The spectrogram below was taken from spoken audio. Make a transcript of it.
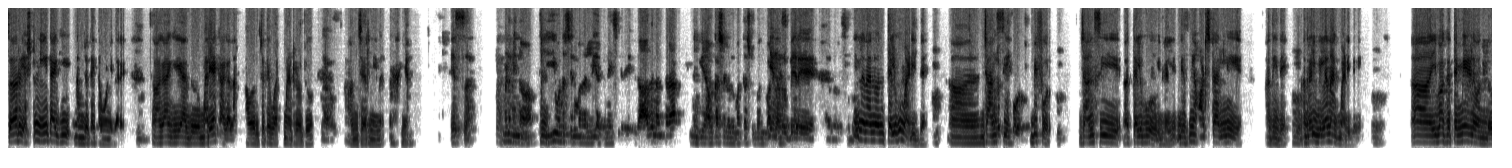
ಸರ್ ಎಷ್ಟು ನೀಟಾಗಿ ನಮ್ ಜೊತೆ ತಗೊಂಡಿದ್ದಾರೆ. ಹಾಗಾಗಿ ಅದು ಮರೆಯಕ್ ಆಗಲ್ಲ ಅವ್ರ ಜೊತೆ ವರ್ಕ್ ಮಾಡಿರೋದು. ಅವ್ನ ಜರ್ನಿನ ಎಸ್ ಮೇಡಮ್ ಇನ್ನು ಈ ಒಂದು ಸಿನಿಮಾದಲ್ಲಿ ಅಭಿನಯಿಸಿದ್ರಿ. ಇದಾದ ನಂತರ ನಿಮ್ಗೆ ಅವಕಾಶಗಳು ಮತ್ತಷ್ಟು ಬಂದ್ ಏನಾದ್ರು ಬೇರೆ ಇಲ್ಲ ನಾನು ಒಂದು ತೆಲುಗು ಮಾಡಿದ್ದೆ. ಜಾನ್ಸಿ ಆ, ಝಾನ್ಸಿ ಬಿಫೋರ್. ಝಾನ್ಸಿ ತೆಲುಗು ಇದ್ರಲ್ಲಿ. ಡಿಸ್ನಿ ಹಾಟ್ ಸ್ಟಾರ್ ಅಲ್ಲಿ ಅದಿದೆ. ಅದ್ರಲ್ಲಿ ವಿಲನ್ ಆಗಿ ಮಾಡಿದ್ದೀನಿ. ಆ, ಇವಾಗ ತಮಿಳ್ ಒಂದು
